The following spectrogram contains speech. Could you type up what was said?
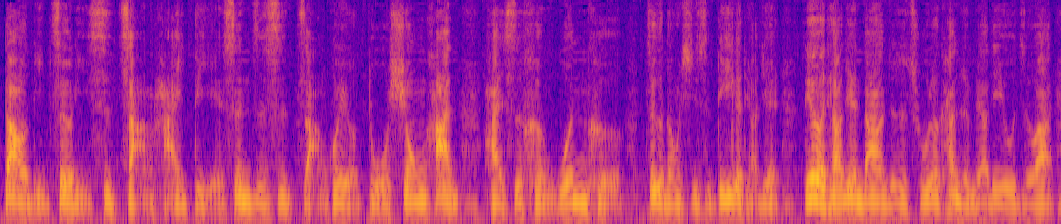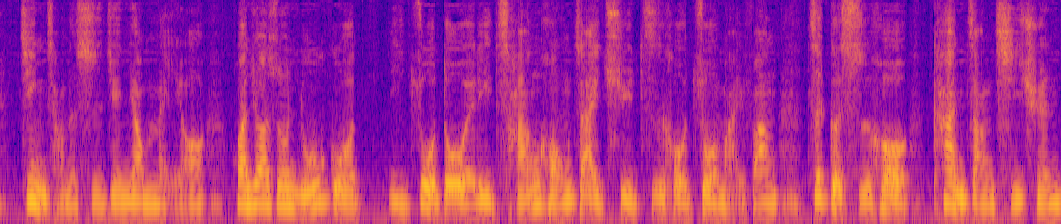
到底这里是涨还跌，甚至是涨会有多凶悍，还是很温和？这个东西是第一个条件。第二个条件当然就是除了看准标的物之外。进场的时间要美哦。换句话说，如果以做多为例，长虹再去之后做买方，这个时候看涨期权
